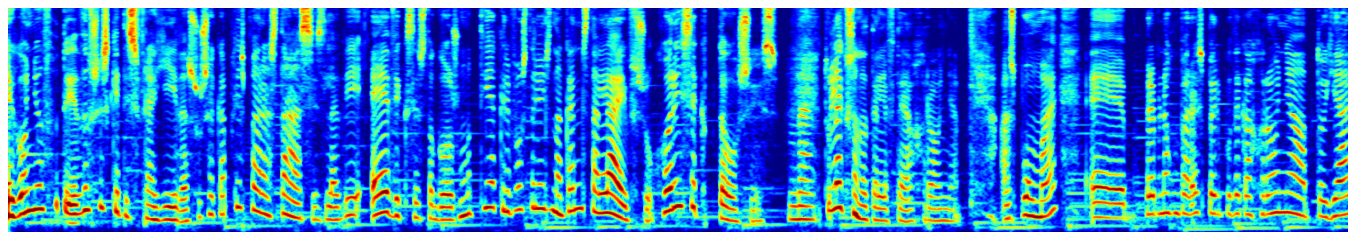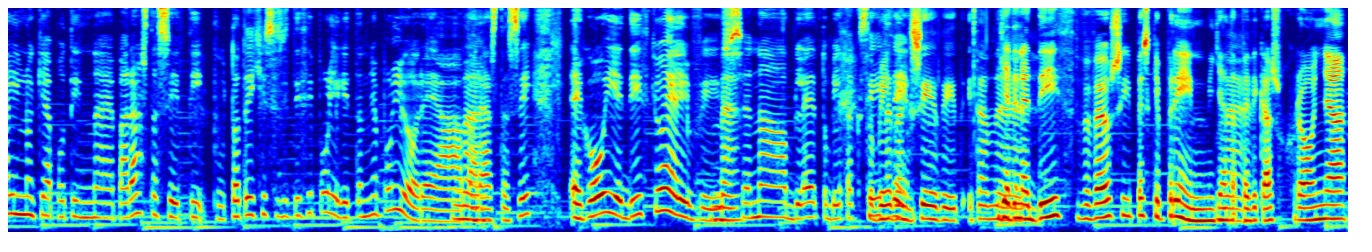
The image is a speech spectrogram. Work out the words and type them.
Εγώ νιώθω ότι έδωσες και τη σφραγίδα σου σε κάποιες παραστάσεις. Δηλαδή, έδειξες στον κόσμο τι ακριβώς θέλεις να κάνεις στα live σου, χωρίς εκπτώσεις. Ναι. Τουλάχιστον τα τελευταία χρόνια. Α πούμε, ε, πρέπει να έχουν περάσει περίπου 10 χρόνια από το Γυάλινο και από την ε, παράσταση που τότε είχε συζητηθεί πολύ, γιατί ήταν μια πολύ ωραία Ναι. παράσταση. Εγώ, η Εντίθ και ο Έλβη. Ναι. Ένα μπλε, το μπλε Το ταξίδι. μπλε ταξίδι ήταν. Για την Εντίθ, βεβαίως είπες και πριν, για Ναι. τα παιδικά σου χρόνια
